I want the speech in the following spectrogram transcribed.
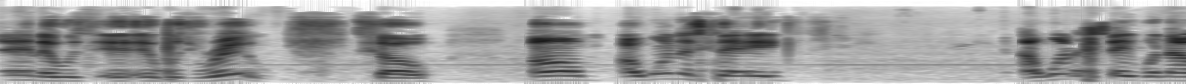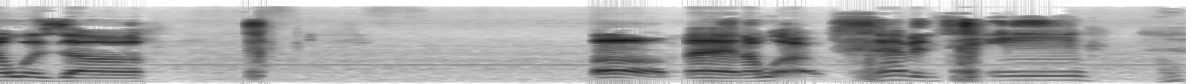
saying? It was it, it was real. So, um, I want to say, I want to say when I was uh, oh man, I was 17, Okay.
